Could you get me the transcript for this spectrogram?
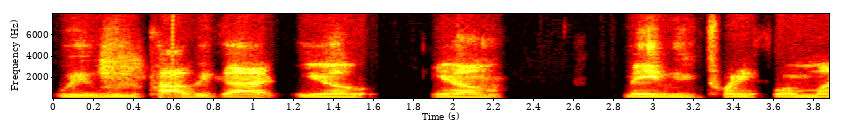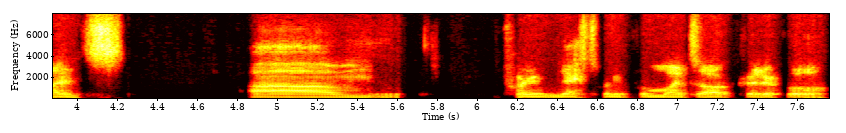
we, we probably got, you know, you know, maybe 24 months, um, 20, next 24 months are critical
